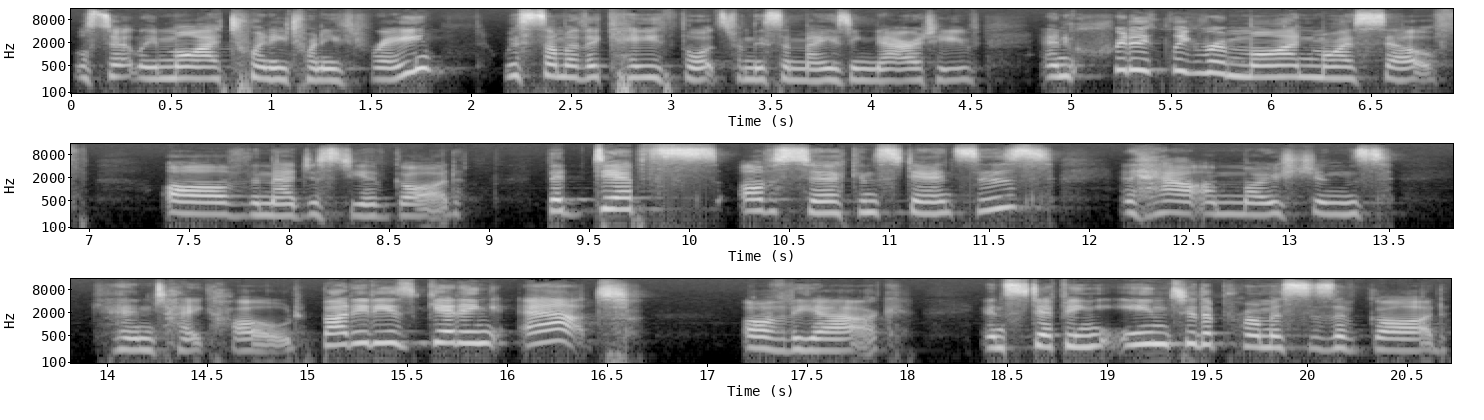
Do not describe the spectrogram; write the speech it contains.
well, certainly my 2023, with some of the key thoughts from this amazing narrative and critically remind myself of the majesty of God, the depths of circumstances, and how emotions can take hold. But it is getting out of the ark and stepping into the promises of God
